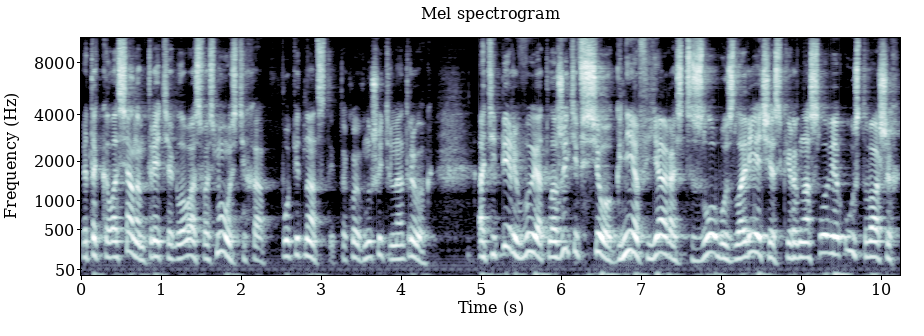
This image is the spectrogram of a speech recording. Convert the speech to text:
Это Колоссянам 3 глава с 8 стиха по 15, такой внушительный отрывок. «А теперь вы отложите все, гнев, ярость, злобу, злоречие, сквернословие уст ваших,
